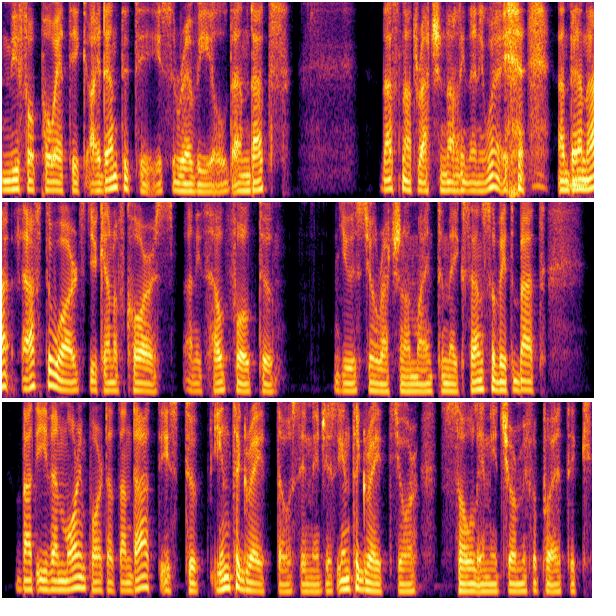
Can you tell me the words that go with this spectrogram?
mythopoetic identity is revealed and that's that's not rational in any way. and then mm. a- afterwards, you can, of course, and it's helpful to use your rational mind to make sense of it. But but even more important than that is to integrate those images, integrate your soul image, your mythopoetic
